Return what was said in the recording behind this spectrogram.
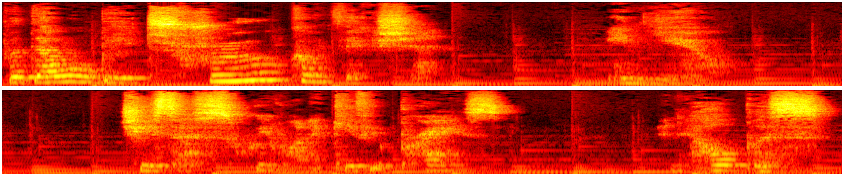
but there will be true conviction in you. Jesus, we want to give you praise and help us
